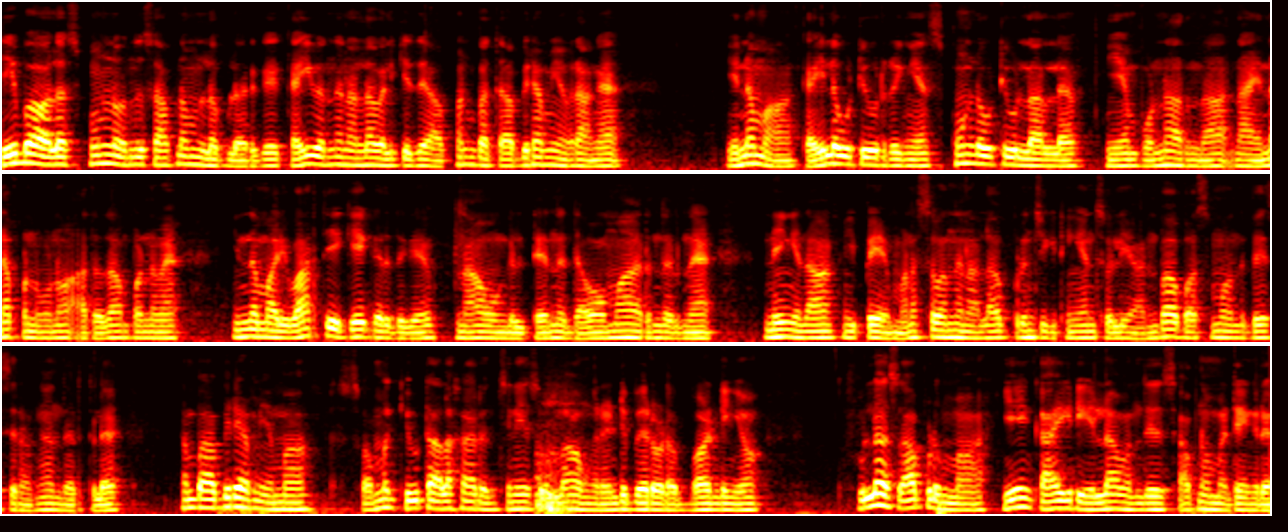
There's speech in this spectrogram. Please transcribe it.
தீபாவில் ஸ்பூனில் வந்து சாப்பிட முடியல போல இருக்குது கை வந்து நல்லா வலிக்குது. அப்பன்னு பார்த்து அபிராமி வராங்க. என்னம்மா கையில் ஊட்டி விட்றீங்க? ஸ்பூனில் ஊட்டி விடலாம்ல? என் பொண்ணாக இருந்தால் நான் என்ன பண்ணுவேனோ அதை தான் பண்ணுவேன். இந்த மாதிரி வார்த்தையை கேட்குறதுக்கு நான் உங்கள்கிட்டேருந்து தவமாக இருந்திருந்தேன். நீங்கள் தான் இப்போ என் மனசை வந்து நல்லா புரிஞ்சுக்கிட்டீங்கன்னு சொல்லி அன்பா பாசமாக வந்து பேசுகிறாங்க அந்த இடத்துல. நம்ம அபிராமி அம்மா செம்ம கியூட்டாக அழகாக இருந்துச்சுன்னே சொல்லலாம் அவங்க ரெண்டு பேரோட பாண்டிங்கும் ஃபுல்லாக சாப்பிடுமா ஏன் காய்கறி எல்லாம் வந்து சாப்பிட மாட்டேங்கிற?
